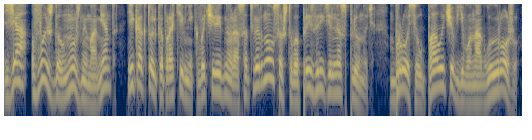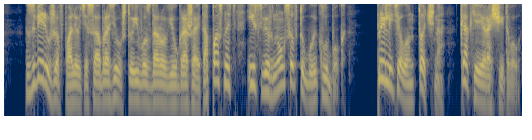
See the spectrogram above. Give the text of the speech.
Я выждал нужный момент, и как только противник в очередной раз отвернулся, чтобы презрительно сплюнуть, бросил Палыча в его наглую рожу. Зверь уже в полете сообразил, что его здоровью угрожает опасность, и свернулся в тугой клубок. Прилетел он точно, как я и рассчитывал.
